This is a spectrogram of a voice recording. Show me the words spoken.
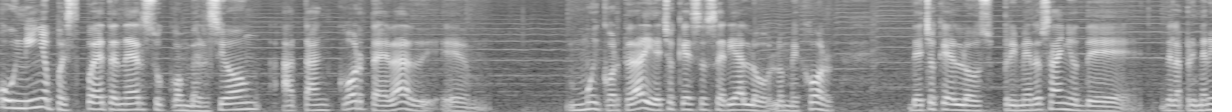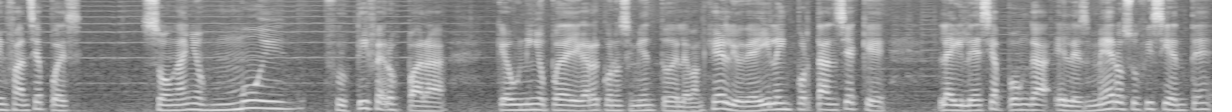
un niño pues puede tener su conversión a tan corta edad, eh, muy corta edad, y de hecho que eso sería lo, mejor. De hecho que los primeros años de, de, la primera infancia pues son años muy fructíferos para que un niño pueda llegar al conocimiento del Evangelio. De ahí la importancia que la iglesia ponga el esmero suficiente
